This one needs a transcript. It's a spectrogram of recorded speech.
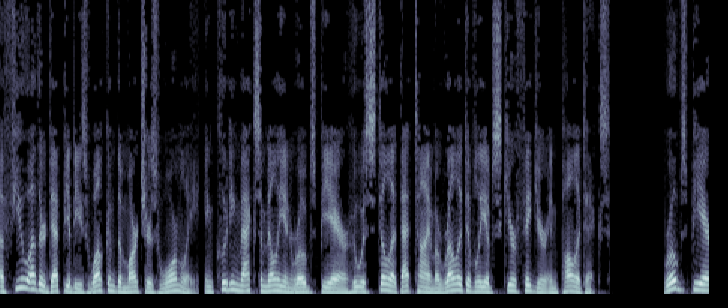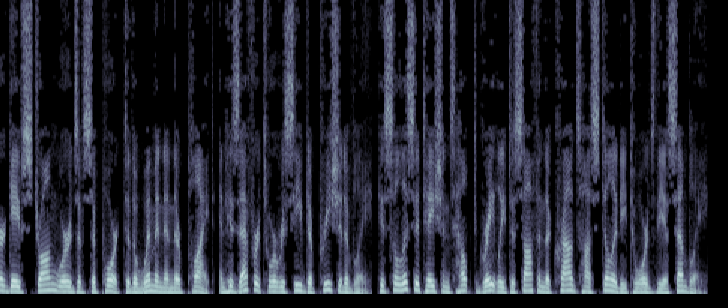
A few other deputies welcomed the marchers warmly, including Maximilien Robespierre who was still at that time a relatively obscure figure in politics. Robespierre gave strong words of support to the women and their plight, and his efforts were received appreciatively. His solicitations helped greatly to soften the crowd's hostility towards the assembly.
